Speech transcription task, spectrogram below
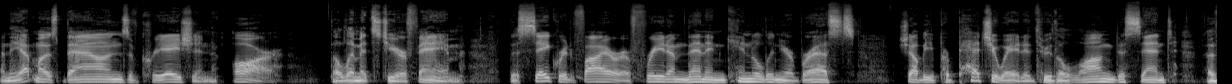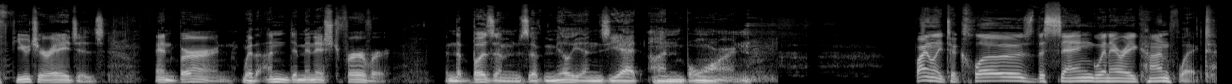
and the utmost bounds of creation are the limits to your fame. The sacred fire of freedom then enkindled in your breasts shall be perpetuated through the long descent of future ages and burn with undiminished fervor in the bosoms of millions yet unborn. Finally, to close the sanguinary conflict,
